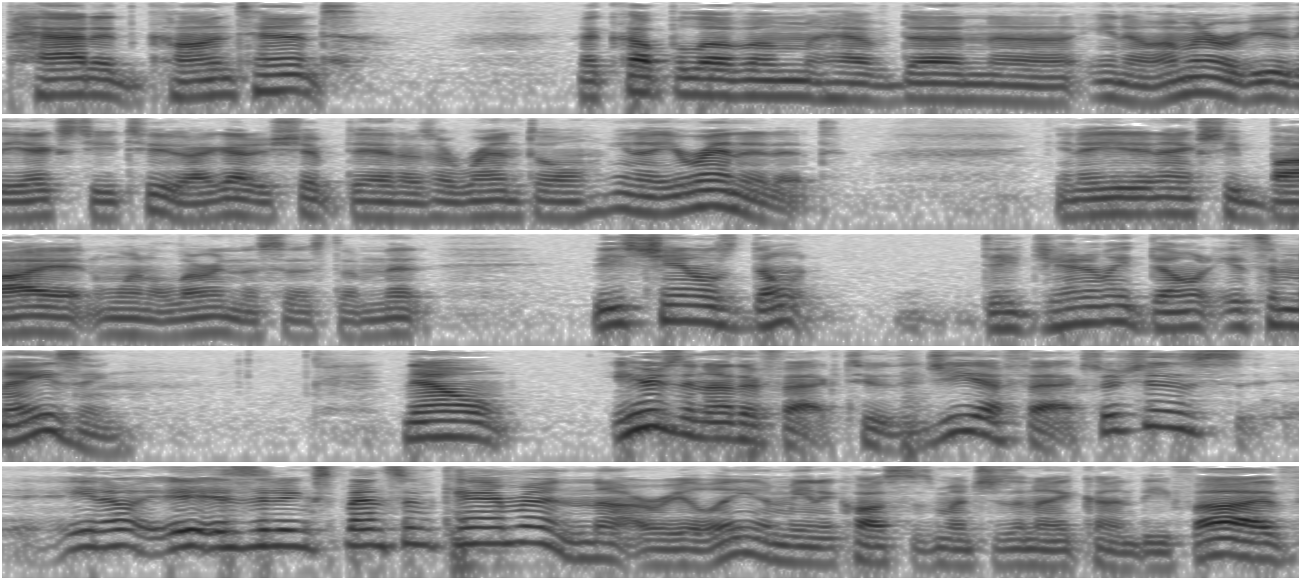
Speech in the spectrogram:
padded content, a couple of them have done, uh, you know, I'm going to review the X-T2. I got it shipped in as a rental. You know, you rented it. You know, you didn't actually buy it and want to learn the system. That These channels don't, they generally don't. It's amazing. Now, here's another fact, too. The GFX, which is, you know, is it an expensive camera? Not really. I mean, it costs as much as an Nikon D5.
